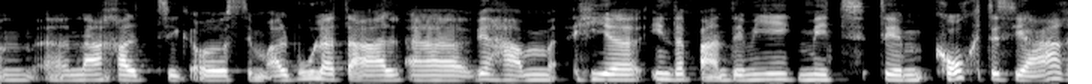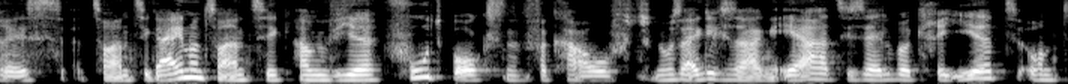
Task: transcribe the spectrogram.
Kartoffelbauern äh, nachhaltig aus dem Albula-Tal. Äh, wir haben hier in der Pandemie mit dem Koch des Jahres 2021 haben wir Foodboxen verkauft. Ich muss eigentlich sagen, er hat sie selber kreiert und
